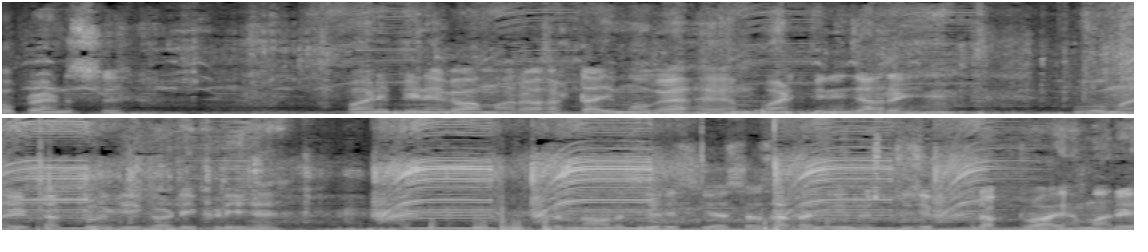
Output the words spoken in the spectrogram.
तो फ्रेंड्स पानी पीने का हमारा टाइम हो गया है। हम पानी पीने जा रहे हैं। वो हमारी डॉक्टर की गाड़ी खड़ी है। Karnal C S S university से डॉक्टर आए हमारे।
